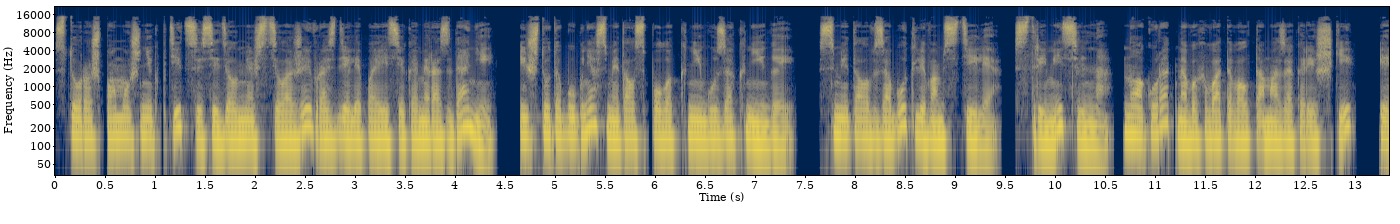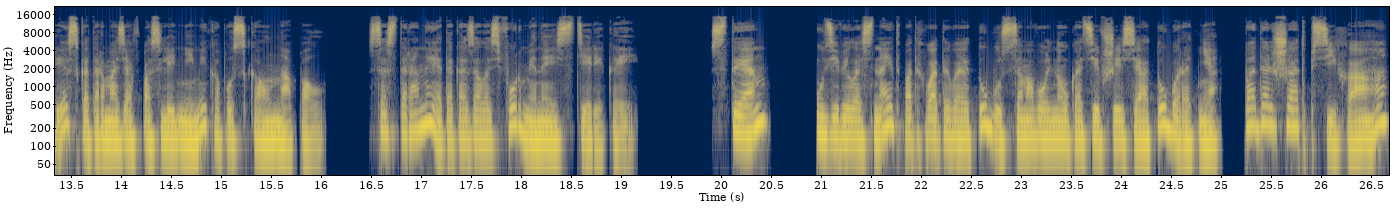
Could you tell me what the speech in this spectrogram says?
Сторож-помощник птицы сидел меж стеллажей в разделе «Поэтика мирозданий» и что-то бубня сметал с пола книгу за книгой. Сметал в заботливом стиле, стремительно, но аккуратно выхватывал тома за корешки и, резко тормозя в последний миг, опускал на пол. Со стороны это казалось форменной истерикой. «Стэн?» Удивилась Найт, подхватывая тубус, самовольно укатившийся от оборотня, подальше от психа, ага.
